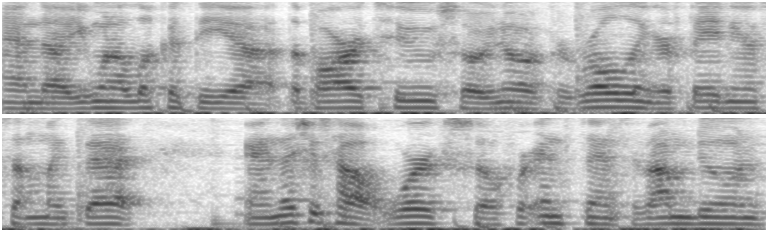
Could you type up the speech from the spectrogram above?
And uh, you want to look at the, uh, the bar too, so you know if they're rolling or fading or something like that. And that's just how it works. So for instance, if I'm doing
